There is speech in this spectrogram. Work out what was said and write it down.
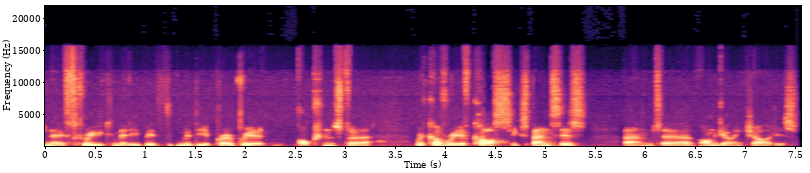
you know, through your committee with with the appropriate options for recovery of costs, expenses, and uh, ongoing charges.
